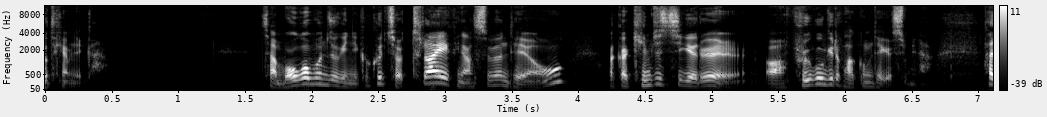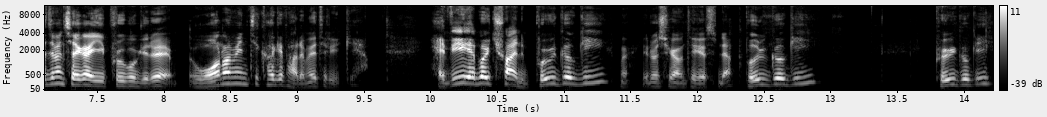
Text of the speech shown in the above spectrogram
어떻게 합니까? 자, 먹어본 적이니까 그렇죠. 트라이 그냥 쓰면 돼요. 아까 김치찌개를 아, 불고기로 바꾸면 되겠습니다. 하지만 제가 이 불고기를 원어민틱하게 발음해 드릴게요. Have you ever tried 불고기? 네, 이런 식으로 하면 되겠습니다. 불고기, 불고기.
